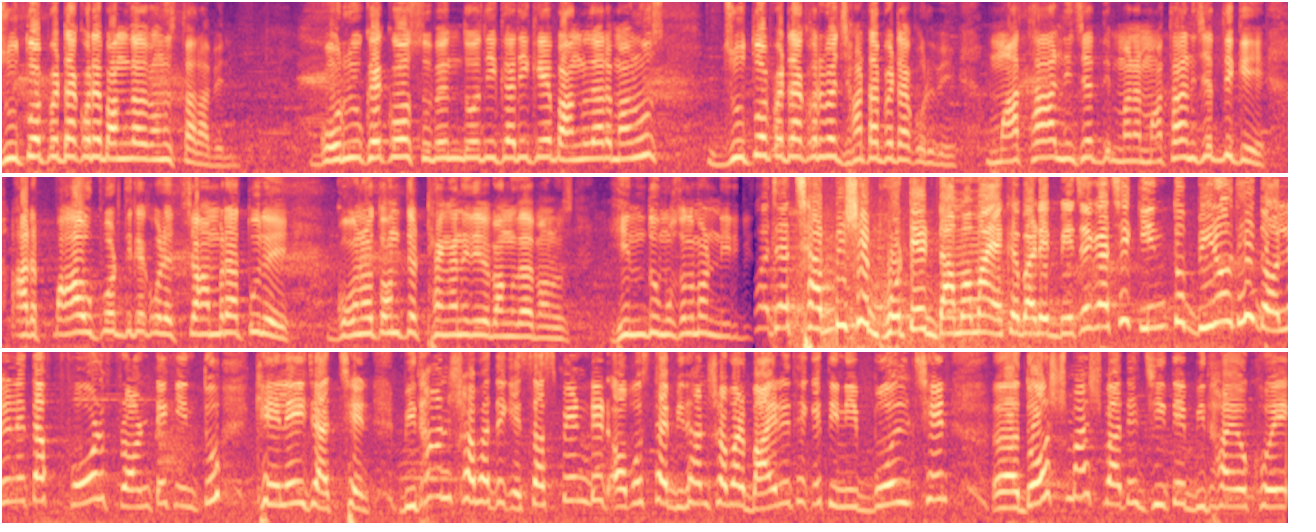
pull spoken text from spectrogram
জুতো পেটা করে বাংলার মানুষ তাড়াবেন। গরু খেকো শুভেন্দু অধিকারীকে বাংলার মানুষ জুতো পেটা করবে, ঝাঁটা পেটা করবে। মাথা নিচের মানে মাথা নিচের দিকে আর পা উপর দিকে করে চামড়া তুলে গণতন্ত্রের ঠেঙানি দেবে বাংলার মানুষ। হিন্দু মুসলমান নির্বিশেষে দু হাজার ছাব্বিশে ভোটের দামামা একেবারে বেজে গেছে, কিন্তু বিরোধী দলনেতা ফোর ফ্রন্টে কিন্তু খেলেই যাচ্ছেন। বিধানসভা থেকে সাসপেন্ডেড অবস্থায় বিধানসভার বাইরে থেকে তিনি বলছেন দশ মাস বাদে জিতে বিধায়ক হয়ে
